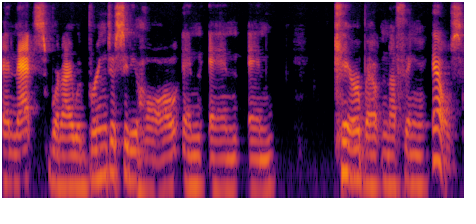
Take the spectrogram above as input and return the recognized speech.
And that's what I would bring to City Hall and and and care about nothing else.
